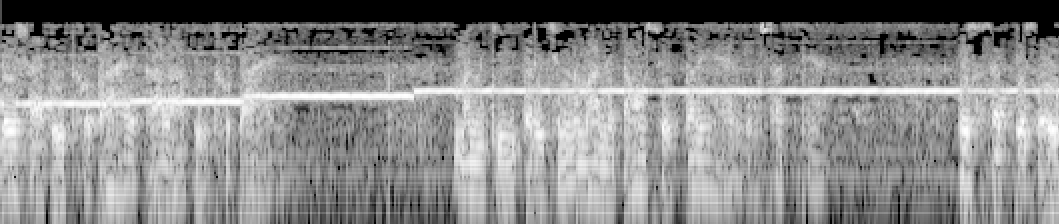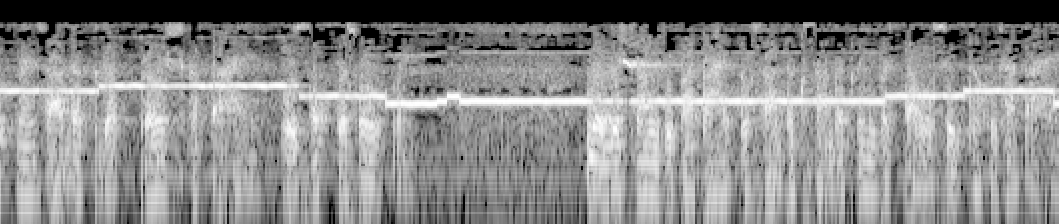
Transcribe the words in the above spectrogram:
देशातीत होता है, कालातीत होता है। मन की परिचिन्न मान्यताओं से परे है वो सत्य। उस सत्य स्वरूप में साधक जब प्रवेश करता है, उस सत्य स्वरूप में। विश्रांति पाता है तो साधक साधक नहीं बचता, वो सिद्ध हो जाता है।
